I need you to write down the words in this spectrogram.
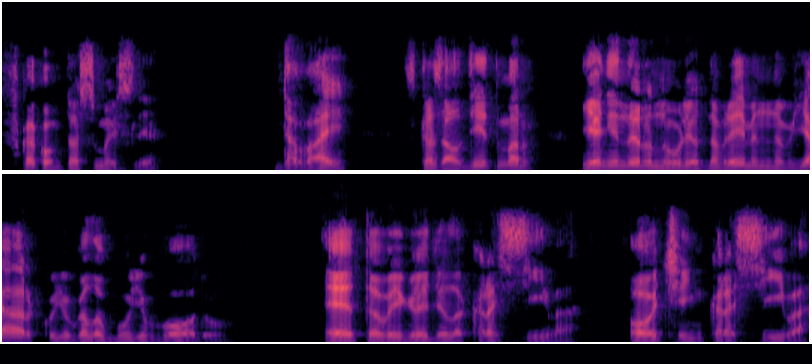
в каком-то смысле. «Давай», — сказал Дитмар, и они нырнули одновременно в яркую голубую воду. Это выглядело красиво, очень красиво.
